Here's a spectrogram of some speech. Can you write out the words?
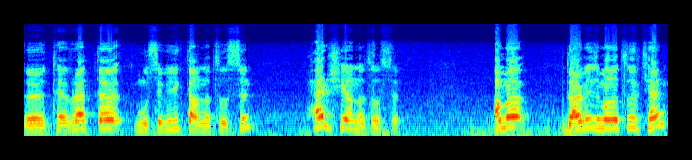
e, Tevrat da, Musevilik de anlatılsın. Her şey anlatılsın. Ama Darwinizm anlatılırken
